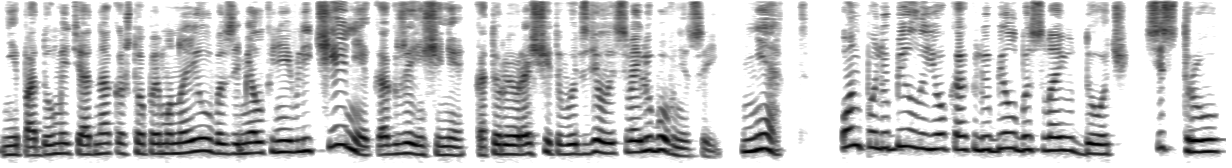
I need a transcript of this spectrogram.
Не подумайте, однако, чтоб Эммануил возымел к ней влечение, как женщине, которую рассчитывают сделать своей любовницей. Нет, он полюбил ее, как любил бы свою дочь, сестру,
